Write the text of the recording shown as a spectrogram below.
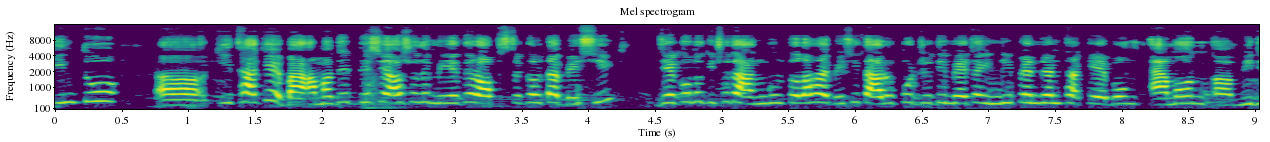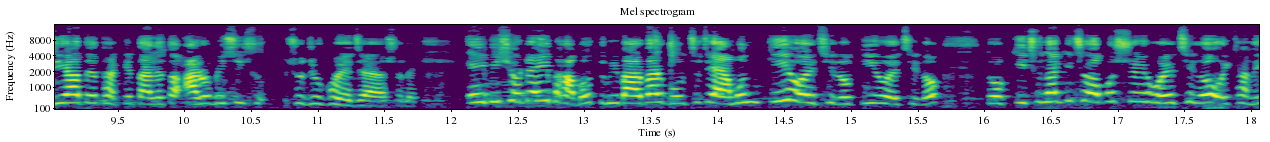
কিন্তু কি থাকে বা আমাদের দেশে আসলে মেয়েদের অবস্টেকলটা বেশি। যে কোনো কিছুতে আঙ্গুল তোলা হয় বেশি, তার উপর যদি মেয়েটা ইন্ডিপেন্ডেন্ট থাকে এবং এমন মিডিয়াতে থাকে, তাহলে তো আরও বেশি সুযোগ হয়ে যায় আসলে। এই বিষয়টাই ভাবো, তুমি বারবার বলছো যে এমন কি হয়েছিল কি হয়েছিল? তো কিছু না কিছু অবশ্যই হয়েছিল ওইখানে,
